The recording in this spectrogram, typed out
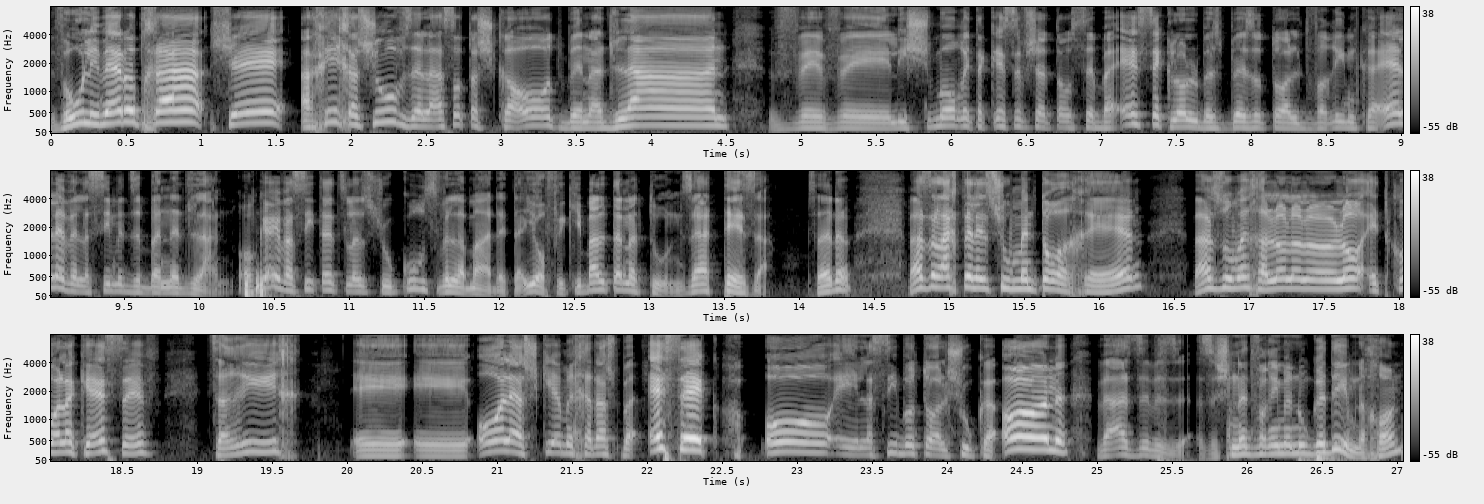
והוא לימד אותך שהכי חשוב זה לעשות השקעות בנדלן, ו- ולשמור את הכסף שאתה עושה בעסק, לא לבזבז אותו על דברים כאלה, ולשים את זה בנדלן, אוקיי? ועשית אצלו איזשהו קורס ולמדת. יופי, קיבלת נתון, זה התזה, בסדר? ואז הלכת לאיזשהו מנטור אחר, ואז הוא אומר לך, לא, לא, לא, לא, לא, את כל הכסף צריך אה, אה, או להשקיע מחדש בעסק, או אה, לשים אותו על שוק ההון, ואז זה וזה. אז זה שני דברים מנוגדים, נכון?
